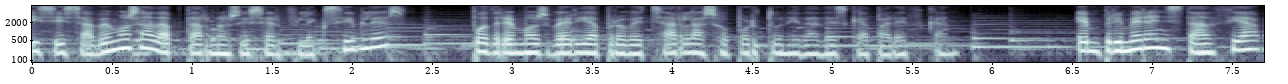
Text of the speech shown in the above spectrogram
Y si sabemos adaptarnos y ser flexibles, podremos ver y aprovechar las oportunidades que aparezcan. En primera instancia,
